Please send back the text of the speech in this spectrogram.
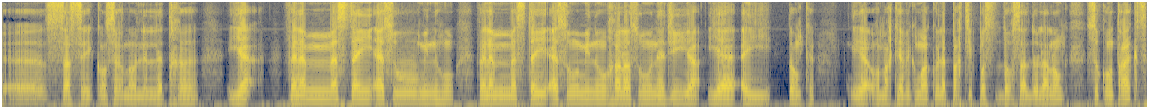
euh, ça c'est concernant les lettres euh, ya. فلما استيئسوا منه فلما استيئسوا منه خلصوا نجيا يا أي donc il a remarqué avec moi que la partie post-dorsale de la langue se contracte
